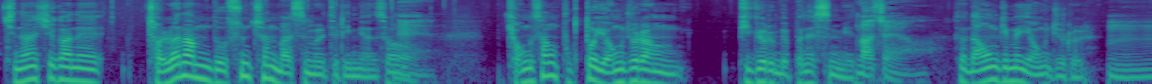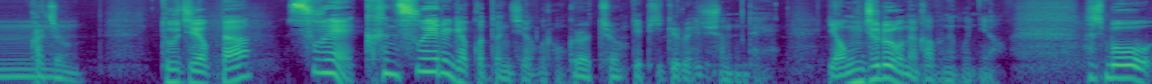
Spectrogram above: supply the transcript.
지난 시간에 전라남도 순천 말씀을 드리면서 네, 경상북도 영주랑 비교를 몇 번 했습니다. 맞아요. 그래서 나온 김에 영주를. 음, 가죠. 두 지역 다 수해, 큰 수해를 겪었던 지역으로 그렇죠. 이렇게 비교를 해주셨는데 영주를 오늘 가보는군요. 사실 뭐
